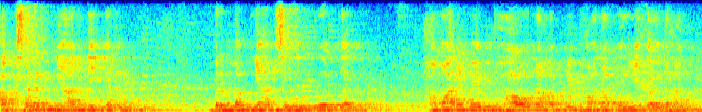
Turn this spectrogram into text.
अक्षर ज्ञान देकर, ब्रह्म ज्ञान से उत्प्रोत कर हमारे में भावना, अपनी भावना बोलने का विधान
